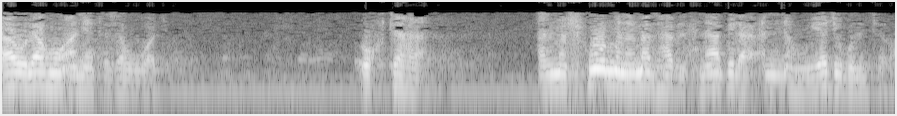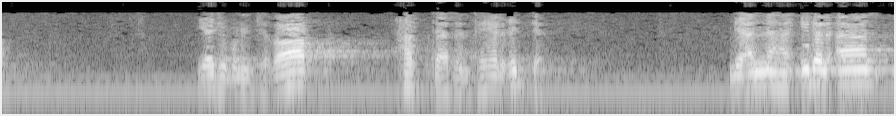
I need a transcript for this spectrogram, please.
أو له أن يتزوج؟ أختها. المشهور من المذهب الحنابلة أنه يجب الانتظار. يجب الانتظار حتى تنتهي العدة. لأنها إلى الآن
